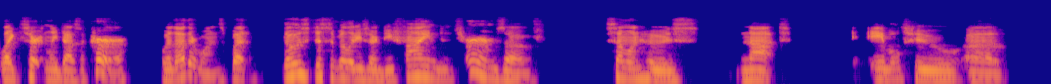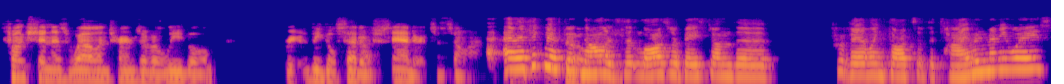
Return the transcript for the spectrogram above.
like certainly does occur with other ones. But those disabilities are defined in terms of someone who's not able to uh, function as well in terms of a legal re- legal set of standards and so on. And I think we have to So- acknowledge that laws are based on the prevailing thoughts of the time in many ways.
